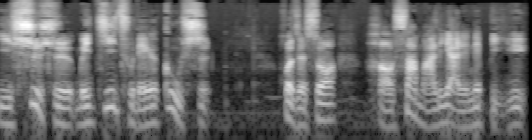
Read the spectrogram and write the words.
以事实为基础的一个故事，或者说好撒玛利亚人的比喻。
